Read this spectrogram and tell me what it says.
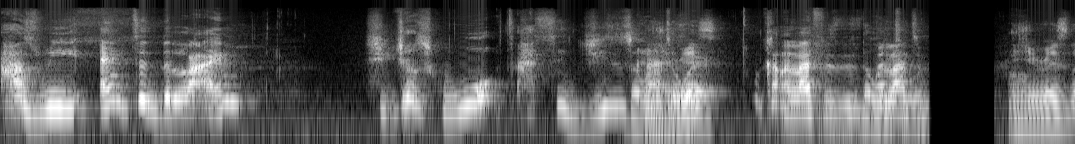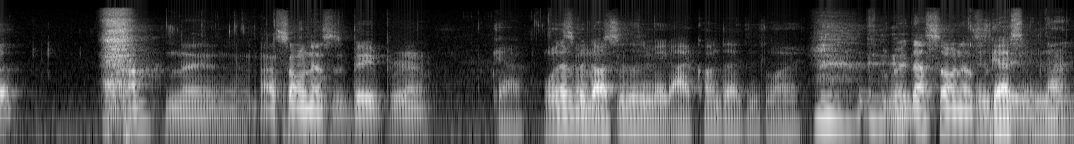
as we entered the line, she just walked. I said, Jesus The Christ, to what kind of life is this? The The, line line to to. Did you riz though? Huh? No, no, no, that's someone else's babe, bro. Yeah. Whenever the doctor doesn't make eye contact, he's lying. Bro, that's someone else's This guy's not.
